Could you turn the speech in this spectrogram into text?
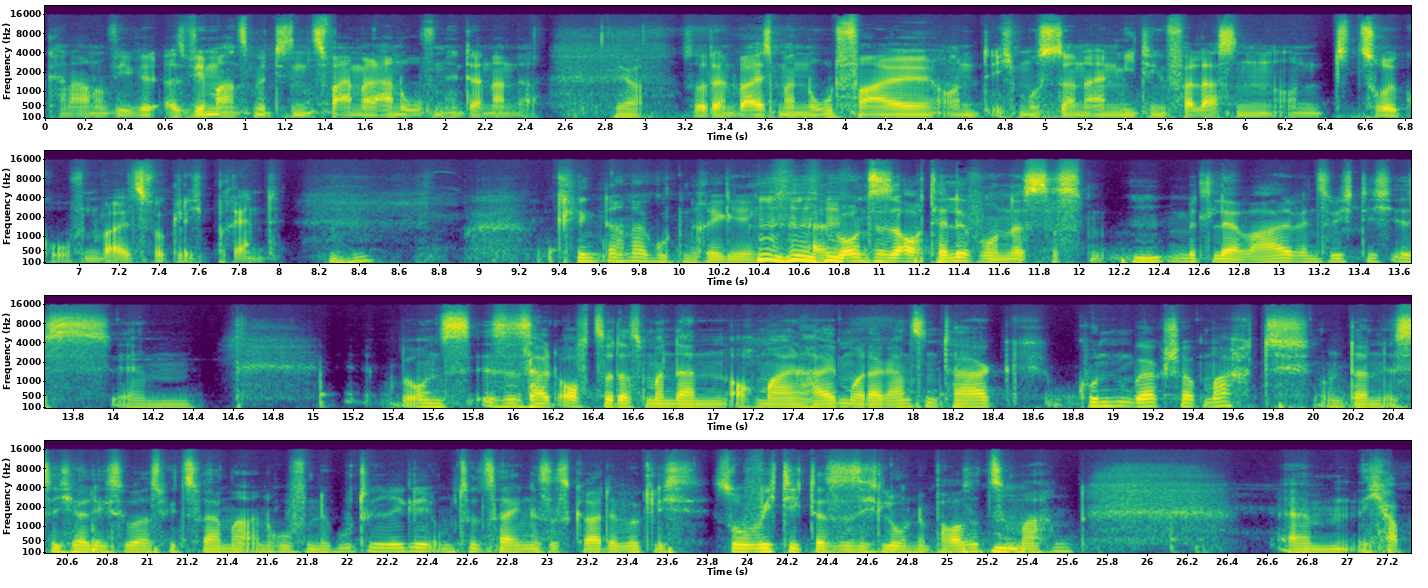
keine Ahnung, wie wir, also wir machen es mit diesen zweimal Anrufen hintereinander. Ja. So, dann weiß man Notfall und ich muss dann ein Meeting verlassen und zurückrufen, weil es wirklich brennt. Mhm. Klingt nach einer guten Regel. also bei uns ist auch Telefon, das ist das mhm. Mittel der Wahl, wenn es wichtig ist. Ähm, bei uns ist es halt oft so, dass man dann auch mal einen halben oder ganzen Tag Kundenworkshop macht und dann ist sicherlich sowas wie zweimal anrufen eine gute Regel, um zu zeigen, es ist gerade wirklich so wichtig, dass es sich lohnt, eine Pause mhm. zu machen. Ähm, ich habe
